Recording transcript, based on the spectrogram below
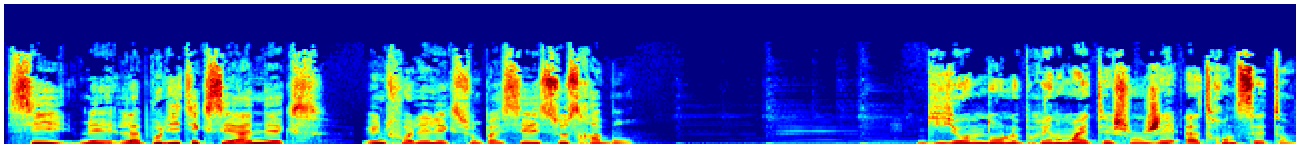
Si, mais la politique c'est annexe. Une fois l'élection passée, ce sera bon. Guillaume, dont le prénom a été changé, a 37 ans.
